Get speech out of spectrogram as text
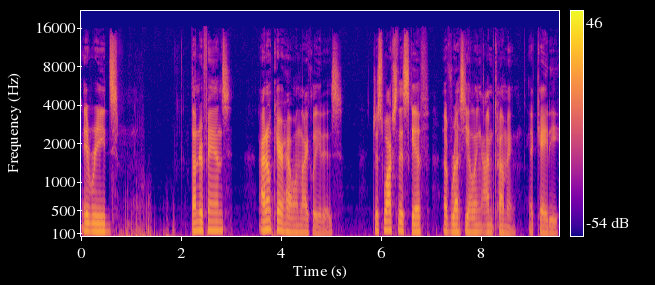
It reads Thunder fans, I don't care how unlikely it is. Just watch this gif of Russ yelling, I'm coming at KD.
